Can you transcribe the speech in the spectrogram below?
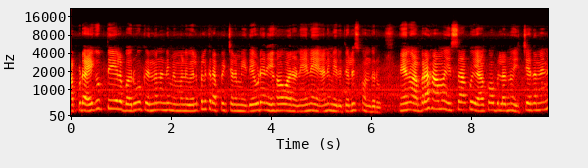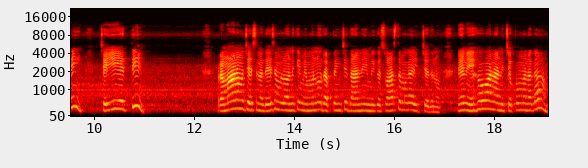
అప్పుడు ఐగుప్తీయుల బరువు క్రింద నుండి మిమ్మల్ని వెలుపలికి రప్పించిన మీ దేవుడైన యహోవాను నేనే అని మీరు తెలుసుకొందురు. నేను అబ్రహాము ఇస్సాకు యాకోబులను ఇచ్చేదనని చెయ్యి ఎత్తి ప్రమాణము చేసిన దేశంలోనికి మిమ్మను రప్పించి దాన్ని మీకు స్వాస్థముగా ఇచ్చేదను. నేను యెహోవానని చెప్పమనగా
